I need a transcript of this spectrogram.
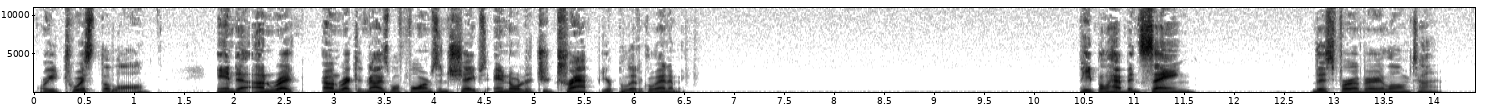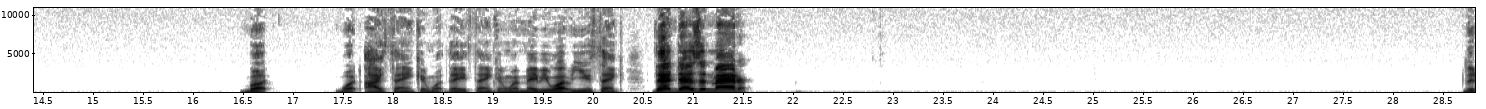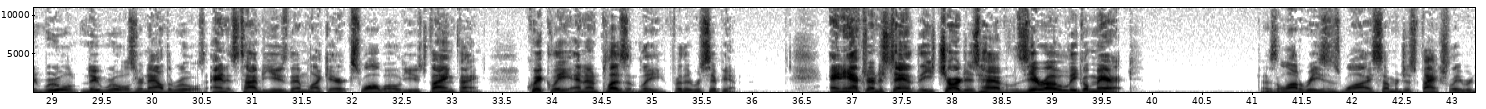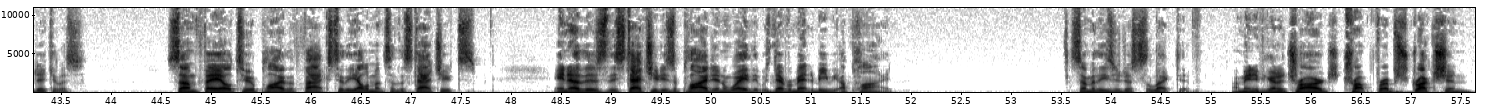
or you twist the law into unrec- unrecognizable forms and shapes in order to trap your political enemy. People have been saying this for a very long time. But what I think and what they think and what maybe what you think, that doesn't matter. The rule, new rules are now the rules, and it's time to use them like Eric Swalwell used Fang Fang, quickly and unpleasantly for the recipient. And you have to understand that these charges have zero legal merit. There's a lot of reasons why. Some are just factually ridiculous. Some fail to apply the facts to the elements of the statutes. In others, the statute is applied in a way that was never meant to be applied. Some of these are just selective. I mean, if you're going to charge Trump for obstruction,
